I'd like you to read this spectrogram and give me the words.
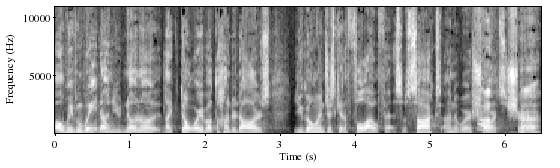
oh, we've been waiting on you. No, no, like don't worry about the hundred dollars. You go in, just get a full outfit, so socks, underwear, shorts, shirt. huh.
